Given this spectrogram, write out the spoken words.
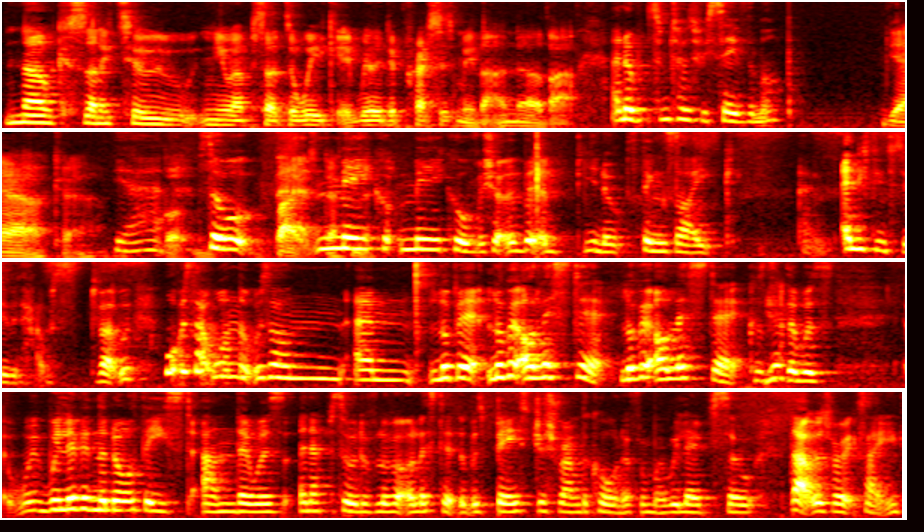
No, because there's only two new episodes a week. It really depresses me that I know that. I know, but sometimes we save them up. Yeah, okay. Yeah. But so uh, make makeover show, a bit of you know things like um, anything to do with house development. What was that one that was on um, Love It, Love It or List It, Love It or List It? Because Yeah. there was we, we live in the northeast and there was an episode of Love It or List It that was based just around the corner from where we live. So that was very exciting.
